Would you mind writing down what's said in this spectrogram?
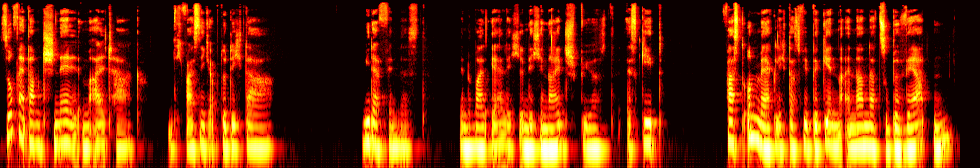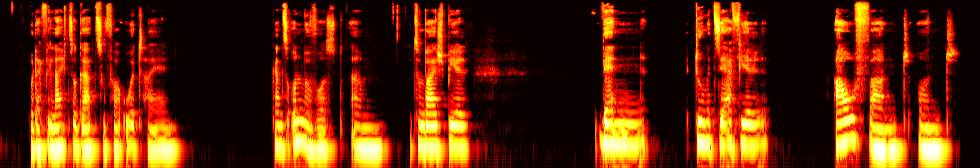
so verdammt schnell im Alltag. Und ich weiß nicht, ob du dich da wiederfindest, wenn du mal ehrlich in dich hineinspürst. Es geht fast unmerklich, dass wir beginnen, einander zu bewerten oder vielleicht sogar zu verurteilen. Ganz unbewusst. Ähm, zum Beispiel, wenn du mit sehr viel Aufwand und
